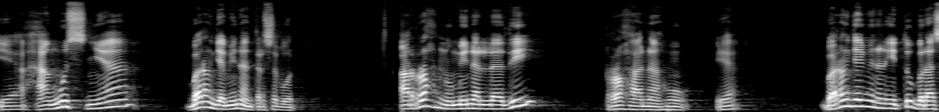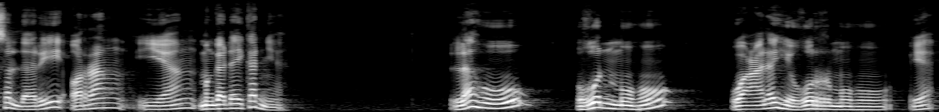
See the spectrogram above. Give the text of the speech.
ya hangusnya barang jaminan tersebut ar-rahnu minalladzi rohanahu ya Barang jaminan itu berasal dari orang yang menggadaikannya. Lahu ghunmuhu wa alaihi ghurmuhu ya.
